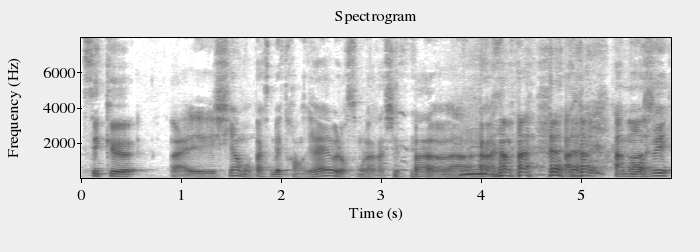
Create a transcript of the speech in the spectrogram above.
c'est que bah, les chiens vont pas se mettre en grève lorsqu'on leur achète pas euh, à, à- à manger.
